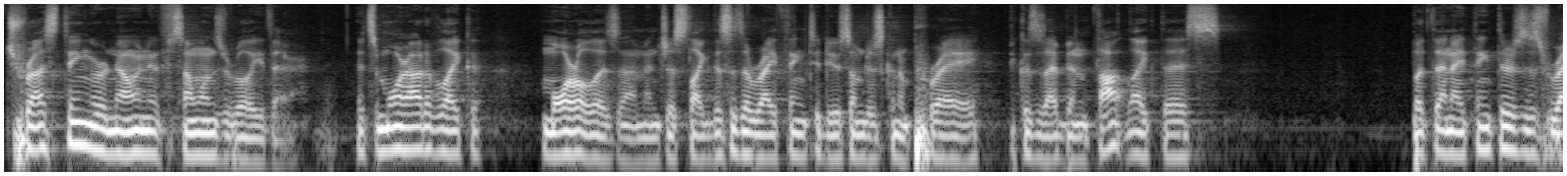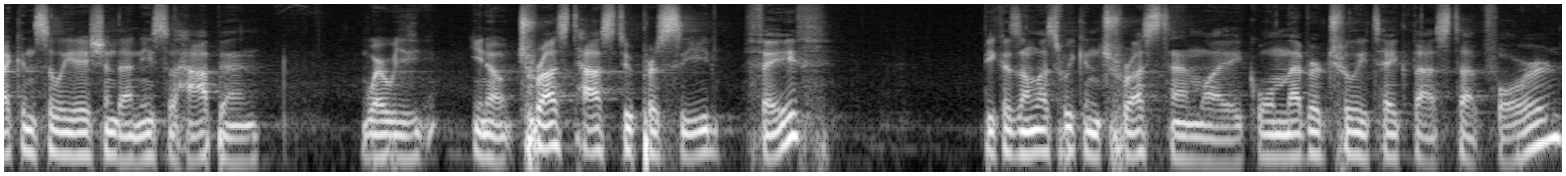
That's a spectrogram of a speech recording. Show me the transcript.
trusting or knowing if someone's really there. It's more out of like moralism and just like, this is the right thing to do, so I'm just gonna pray because I've been thought like this. But then I think there's this reconciliation that needs to happen where we, you know, trust has to precede faith because unless we can trust Him, like, we'll never truly take that step forward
